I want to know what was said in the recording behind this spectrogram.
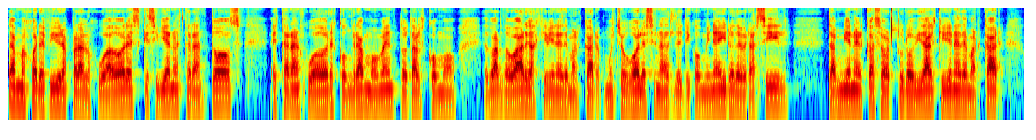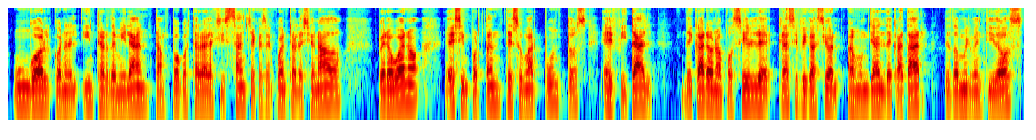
las mejores vibras para los jugadores, que si bien no estarán todos, estarán jugadores con gran momento, tal como Eduardo Vargas, que viene de marcar muchos goles en Atlético Mineiro de Brasil. También el caso de Arturo Vidal, que viene de marcar un gol con el Inter de Milán. Tampoco estará Alexis Sánchez, que se encuentra lesionado. Pero bueno, es importante sumar puntos, es vital de cara a una posible clasificación al Mundial de Qatar de 2022.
